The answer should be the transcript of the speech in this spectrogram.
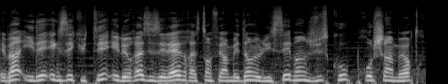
eh ben, il est exécuté et le reste des élèves restent enfermés dans le lycée ben, jusqu'au prochain meurtre.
